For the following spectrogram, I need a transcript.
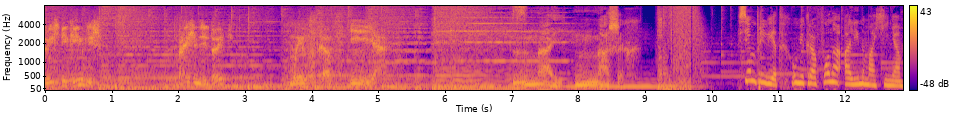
Do you speak English? Sprechen Sie Deutsch? Мы псковские. Знай наших. Всем привет! У микрофона Алина Махиня.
